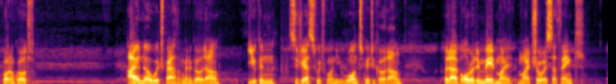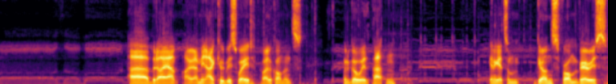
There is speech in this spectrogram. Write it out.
quote unquote. I know which path I'm going to go down. You can suggest which one you want me to go down, but I've already made my, my choice, I think. Uh, but I am, I, I mean, I could be swayed by the comments. Gonna go with Patton. Gonna get some guns from various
